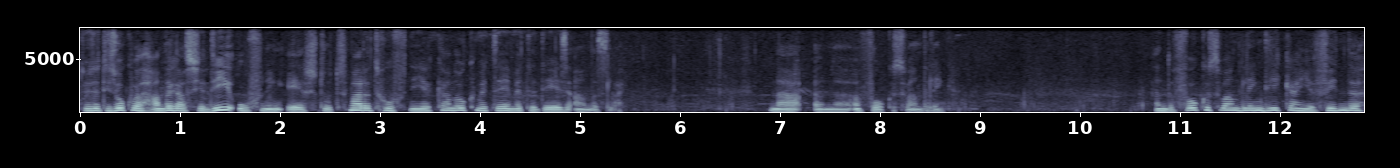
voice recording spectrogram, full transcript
Dus het is ook wel handig als je die oefening eerst doet. Maar het hoeft niet. Je kan ook meteen met de deze aan de slag. Na een, eh, een focuswandeling. En de focuswandeling die kan je vinden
